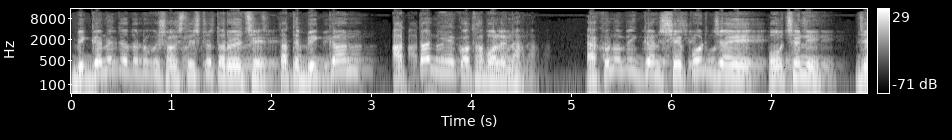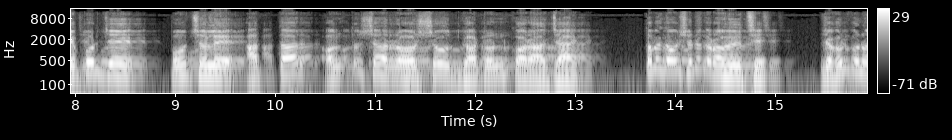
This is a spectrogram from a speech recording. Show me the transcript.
বিজ্ঞানের যতটুকু সংশ্লিষ্টতা রয়েছে, তাতে বিজ্ঞান আত্মা নিয়ে কথা বলে না। এখনও বিজ্ঞান সে পর্যায়ে পৌঁছেনি, যে পর্যায়ে পৌঁছলে আত্মার অন্তঃসার রহস্য উদ্ঘাটন করা যায়। তবে গবেষণা করা হয়েছে, যখন কোনো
